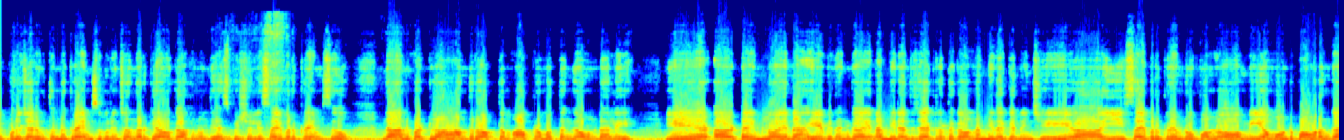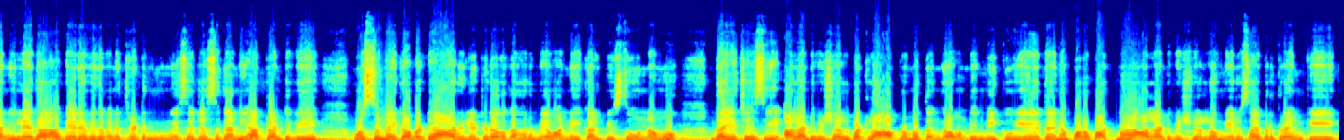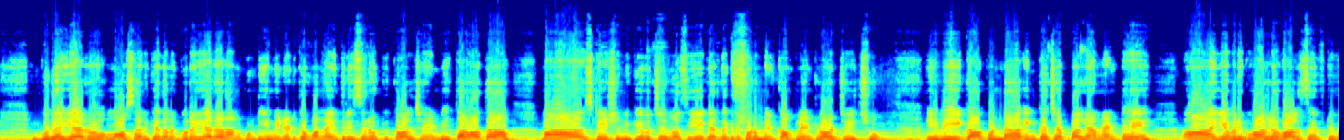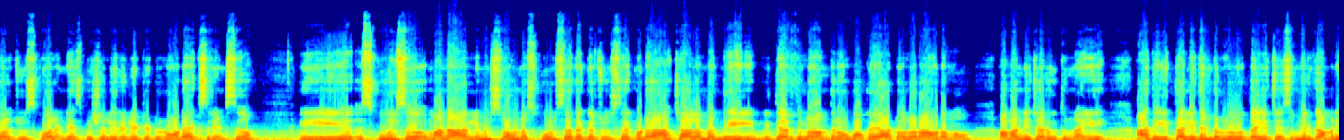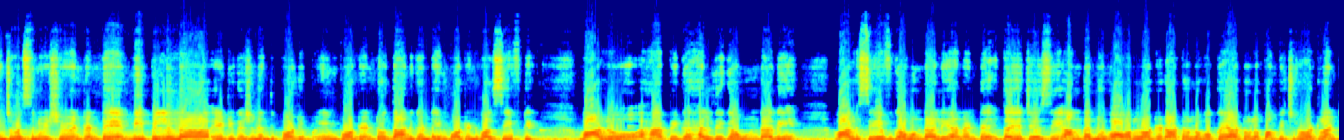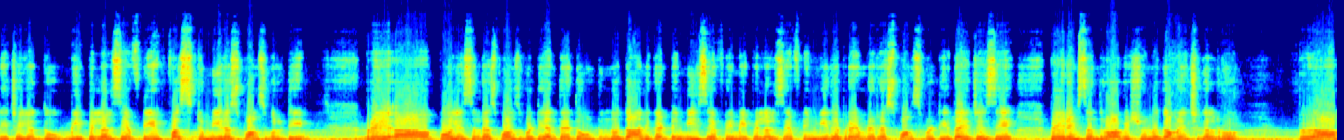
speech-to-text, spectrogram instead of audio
ఇప్పుడు జరుగుతున్న క్రైమ్స్ గురించి అందరికీ అవగాహన ఉంది ఎస్పెషల్లీ సైబర్ క్రైమ్స్ దాని పట్ల అందరూ అప్తం అప్రమత్తంగా ఉండాలి. ఏ టైంలో అయినా ఏ విధంగా అయినా మీరు ఎంత జాగ్రత్తగా ఉన్నా మీ దగ్గర నుంచి ఈ సైబర్ క్రైమ్ రూపంలో మీ అమౌంట్ పోవడం కానీ లేదా వేరే విధమైన థ్రెటనింగ్ మెసేజెస్ కానీ అట్లాంటివి వస్తున్నాయి కాబట్టి ఆ రిలేటెడ్ అవగాహన మేము అన్నీ కల్పిస్తూ ఉన్నాము. దయచేసి అలాంటి విషయాల పట్ల అప్రమత్తంగా ఉండి మీకు ఏదైనా పొరపాటున అలాంటి విషయాల్లో మీరు సైబర్ క్రైమ్కి గురయ్యారు మోసానికి ఏదైనా గురయ్యారు అని అనుకుంటే ఇమీడియట్గా వన్ నైన్ త్రీ జీరోకి కాల్ చేయండి. తర్వాత మా స్టేషన్కి వచ్చి మా సిఏ గారి దగ్గర కూడా మీరు కంప్లైంట్ లాడ్ చేయొచ్చు. ఇవి కాకుండా ఇంకా చెప్పాలి అని అంటే ఎవరికి వాళ్ళు వాళ్ళ సేఫ్టీ వాళ్ళు చూసుకోవాలండి especially related to road accidents. ఈ స్కూల్స్ మన లిమిట్స్లో ఉన్న స్కూల్స్ దగ్గర చూస్తే కూడా చాలామంది విద్యార్థులు అందరూ ఒకే ఆటోలో రావడము అవన్నీ జరుగుతున్నాయి. అది తల్లిదండ్రులు దయచేసి మీరు గమనించవలసిన విషయం ఏంటంటే మీ పిల్లల ఎడ్యుకేషన్ ఎంత ఇంపార్టెంటో దానికంటే ఇంపార్టెంట్ వాళ్ళ సేఫ్టీ. వాళ్ళు హ్యాపీగా హెల్తీగా ఉండాలి. వాళ్ళు సేఫ్గా ఉండాలి అని అంటే దయచేసి అందరినీ ఓవర్లోడెడ్ ఆటోలో ఒకే ఆటోలో పంపించడం అట్లాంటివి చేయొద్దు. మీ పిల్లల సేఫ్టీ ఫస్ట్ మీ రెస్పాన్సిబిలిటీ. పోలీసుల రెస్పాన్సిబిలిటీ ఎంతైతే ఉంటుందో దానికంటే మీ సేఫ్టీ మీ పిల్లల సేఫ్టీ మీదే ప్రైమరీ రెస్పాన్సిబిలిటీ. దయచేసి పేరెంట్స్ అందరూ ఆ విషయంలో గమనించగలరు.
